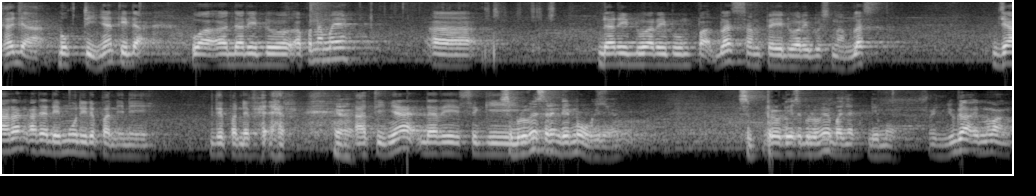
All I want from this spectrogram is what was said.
saja. Buktinya tidak wa, dari du, apa namanya eh, dari 2014 sampai 2019 jarang ada demo di depan ini di depan DPR. Ya. Artinya dari segi sebelumnya sering demo gitu ya Se- periode sebelumnya banyak demo sering juga memang.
